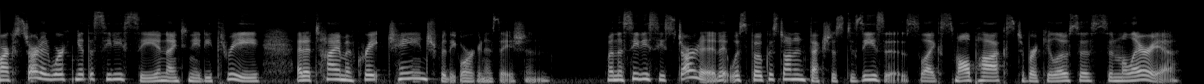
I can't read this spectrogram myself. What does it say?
Mark started working at the CDC in 1983 at a time of great change for the organization. When the CDC started, it was focused on infectious diseases like smallpox, tuberculosis, and malaria.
